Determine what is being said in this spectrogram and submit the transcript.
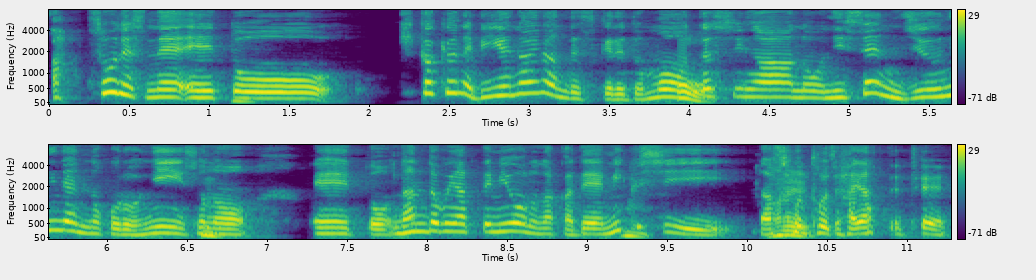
あ、そうですね。えっ、と、きっかけはね、BNI なんですけれども、私があの、2012年の頃に、その、えっ、と、何でもやってみようの中で、 mixi がはいその当時流行ってて、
